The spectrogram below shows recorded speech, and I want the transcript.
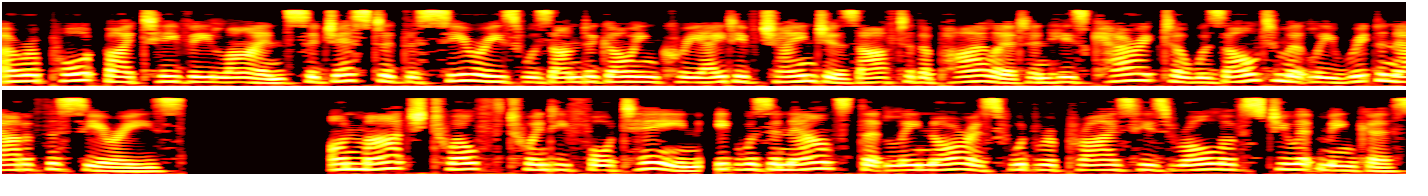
A report by TV Line suggested the series was undergoing creative changes after the pilot and his character was ultimately written out of the series. On March 12, 2014, it was announced that Lee Norris would reprise his role of Stuart Minkus.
